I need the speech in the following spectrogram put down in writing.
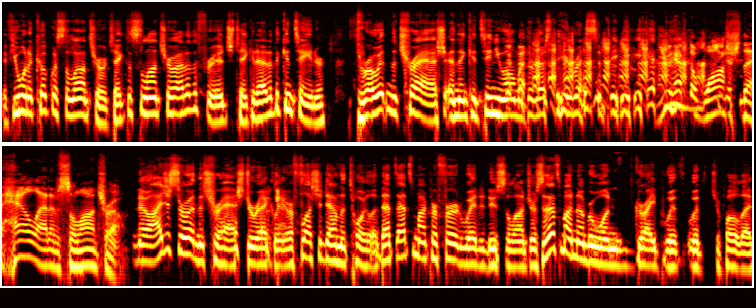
if you want to cook with cilantro, take the cilantro out of the fridge, take it out of the container, throw it in the trash, and then continue on with the rest of your recipe. You have to wash the hell out of cilantro. No, I just throw it in the trash directly or flush it down the toilet. That's that's my preferred way to do cilantro. So that's my number one gripe with with Chipotle.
